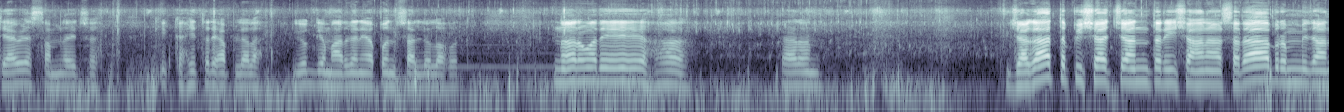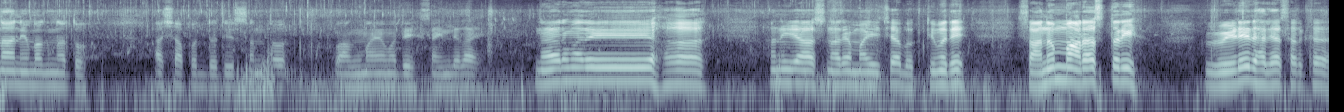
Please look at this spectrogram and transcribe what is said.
त्यावेळेस समजायचं की काहीतरी आपल्याला योग्य मार्गाने आपण चाललेलो आहोत. नरमध्ये ह कारण जगात पिशाच्या अंतरी शहाणा सदा ब्रह्मजाना निमग्न तो अशा पद्धती संत वाङ्मयामध्ये सांगितलेला आहे. नरमध्ये हर आणि या असणाऱ्या माईच्या भक्तीमध्ये सानम महाराज तरी वेडे झाल्यासारखं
